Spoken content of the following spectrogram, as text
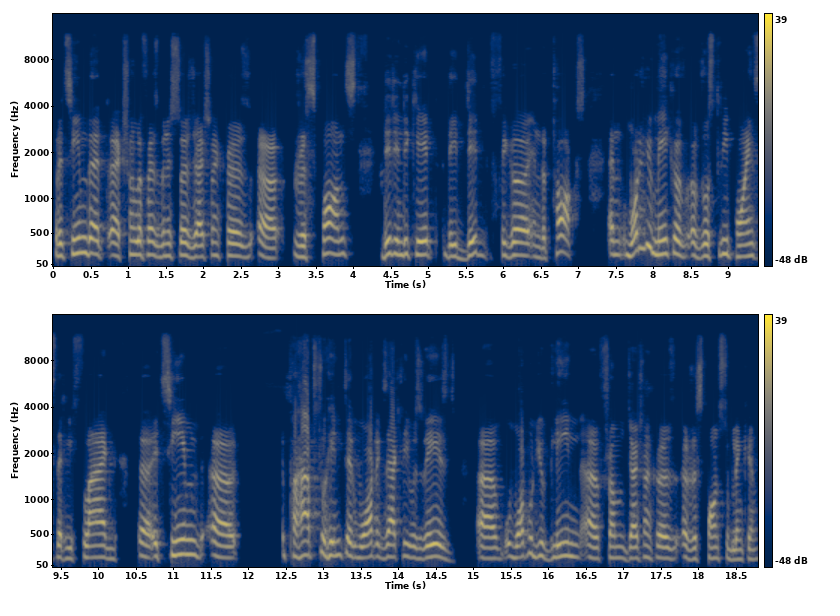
but it seemed that External Affairs Minister Jaishankar's uh, response did indicate they did figure in the talks. And what did you make of, of those three points that he flagged? Uh, it seemed uh, perhaps to hint at what exactly was raised. Uh, what would you glean from Jaishankar's response to Blinken?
